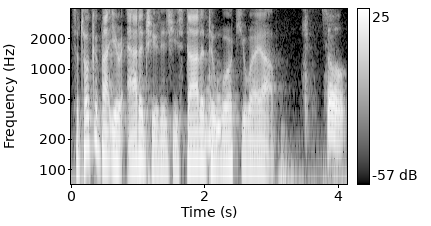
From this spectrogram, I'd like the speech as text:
So, talk about your attitude as you started mm-hmm. to work your way up. So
